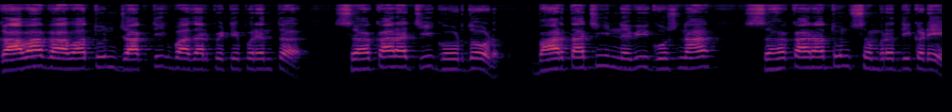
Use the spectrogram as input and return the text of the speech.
गावागावातून जागतिक बाजारपेठेपर्यंत सहकाराची घोडदौड. भारताची नवी घोषणा सहकारातून समृद्धीकडे.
